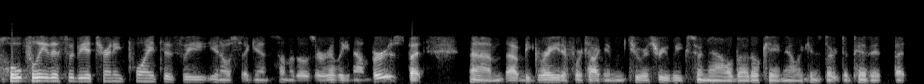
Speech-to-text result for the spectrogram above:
hopefully, this would be a turning point as we, you know, again, some of those early numbers. But um, that would be great if we're talking two or three weeks from now about okay, now we can start to pivot. But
